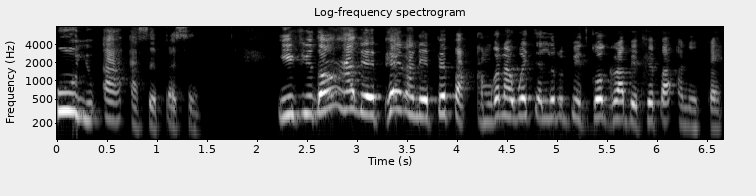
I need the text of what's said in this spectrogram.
who you are as a person. If you don't have a pen and a paper, I'm going to wait a little bit. Go grab a paper and a pen.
